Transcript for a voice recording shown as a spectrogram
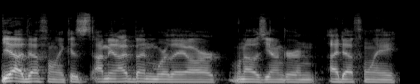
Yeah, definitely. Because I mean, I've been where they are when I was younger, and I definitely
